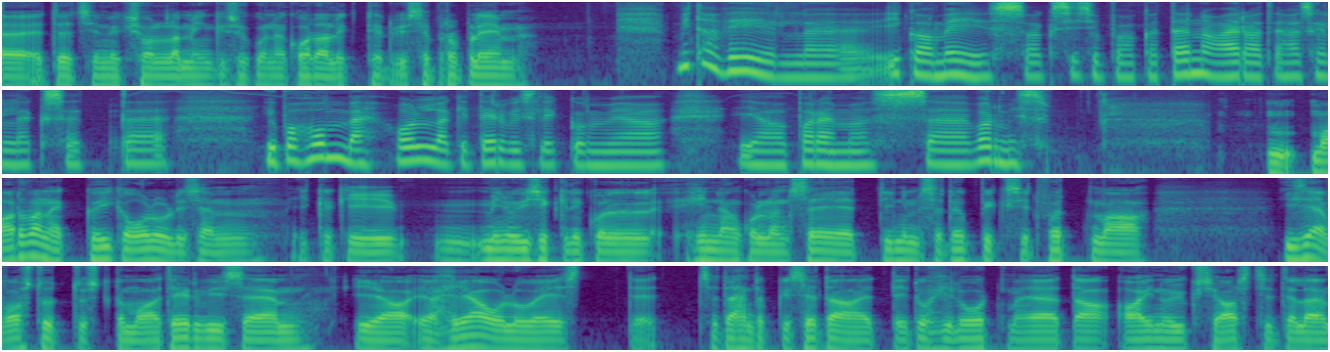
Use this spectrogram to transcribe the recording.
et, et siin võiks olla mingisugune korralik terviseprobleem. mida veel äh, iga mees saaks siis juba ka täna ära teha selleks, et äh, juba homme ollagi tervislikum ja, ja paremas äh, vormis? ma arvan, et kõige olulisem ikkagi minu isiklikul hinnangul on see, et inimesed õpiksid võtma äh, ise vastutust oma tervise ja, ja heaolu eest, et see tähendabki seda, et ei tohi lootma jääda ainuüksi arstidele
